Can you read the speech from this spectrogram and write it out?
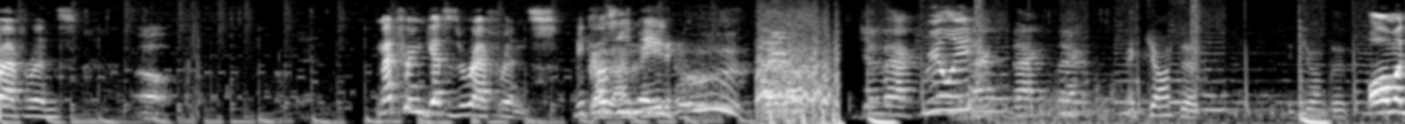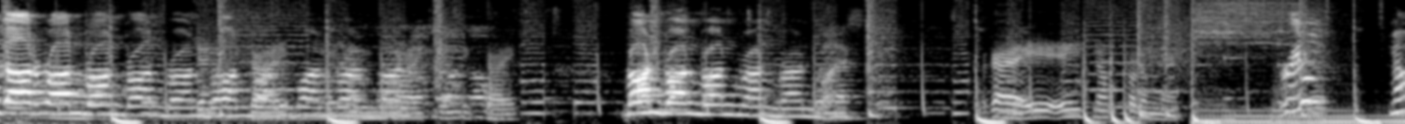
reference. Oh. Metron gets the reference because I he made. Get back. Really? Back, back, back. Enchanted. Enchanted. Oh my God! Run, run, run, run, run, run, Guy. run, run, run, Enchanted guy. run, run, run, run, run, Go run. next. Okay, he, he's not following me. Really? No?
